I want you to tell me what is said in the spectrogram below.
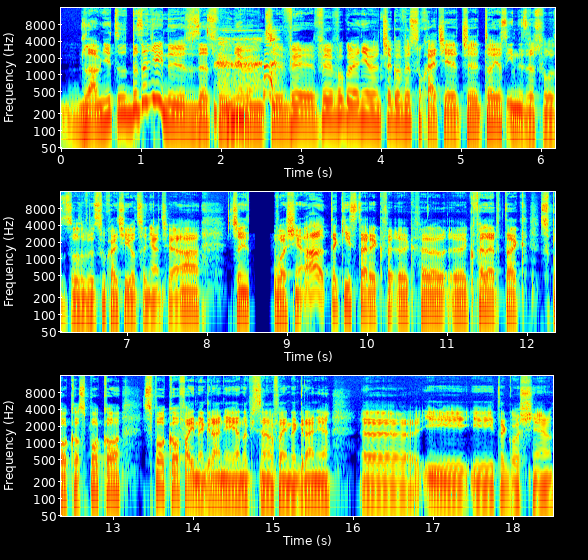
dla mnie to beznadziejny jest zespół, nie wiem, czy wy, wy w ogóle nie wiem, czego wy słuchacie, czy to jest inny zespół, co wy słuchacie i oceniacie, a część Właśnie, a taki stary kwe- kweler, kweler tak, spoko, spoko, spoko, fajne granie, ja napisałem fajne granie e, i, i tak właśnie.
